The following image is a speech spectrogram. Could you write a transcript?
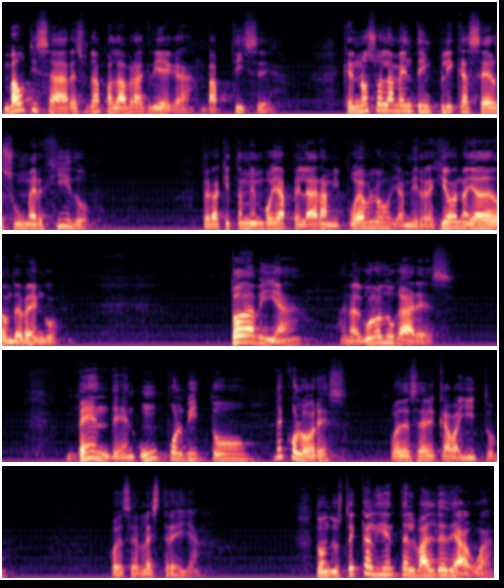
Bautizar es una palabra griega, baptice, que no solamente implica ser sumergido, pero aquí también voy a apelar a mi pueblo y a mi región, allá de donde vengo. Todavía, en algunos lugares, venden un polvito de colores, puede ser el caballito, puede ser la estrella, donde usted calienta el balde de agua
